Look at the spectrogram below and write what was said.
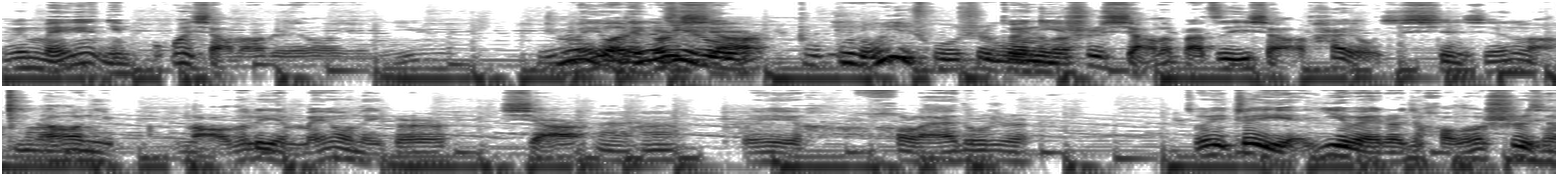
因为没你不会想到这些东西，你没有那根弦儿。不不容易出事故，对，你是想的把自己想的太有信心了，嗯然后你脑子里也没有那根弦儿，嗯所以后来都是，所以这也意味着就好多事情，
